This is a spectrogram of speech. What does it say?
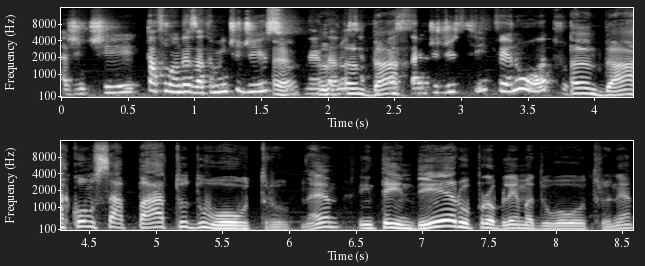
a gente está falando exatamente disso, é, né? Da nossa andar, capacidade de se ver no outro. Andar com o sapato do outro, né? Entender o problema do outro, né?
